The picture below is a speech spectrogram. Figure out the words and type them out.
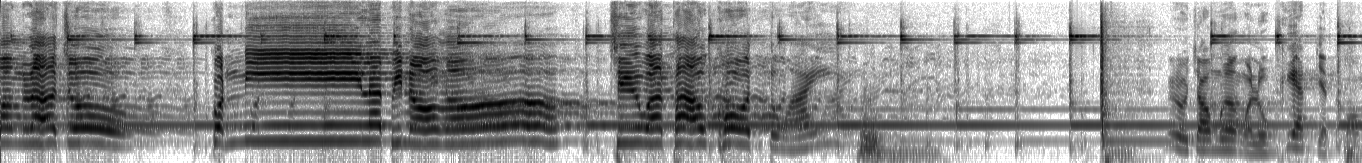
วังราโจ คนนี้และพี่น้องอ๋อชื่อว่าเท้าโคตรตัวไหไม่รู้เจ้าเมืองว่าลูกเกียดเหยียดผม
